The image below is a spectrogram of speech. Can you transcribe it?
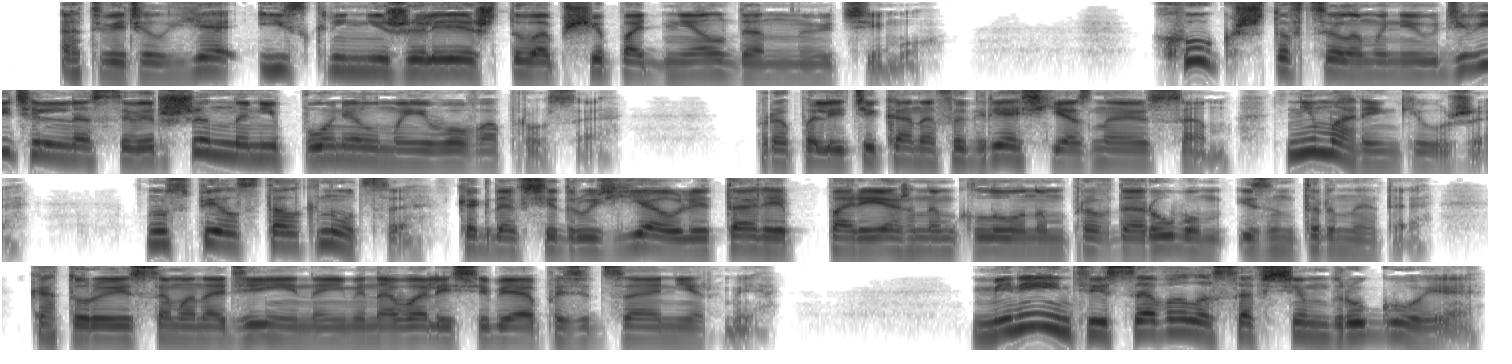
— ответил я, искренне жалея, что вообще поднял данную тему. Хук, что в целом и неудивительно, совершенно не понял моего вопроса. Про политиканов и грязь я знаю сам, не маленький уже. Успел столкнуться, когда все друзья улетали поряженным клоунам-правдорубам из интернета, которые самонадеянно именовали себя оппозиционерами. Меня интересовало совсем другое,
